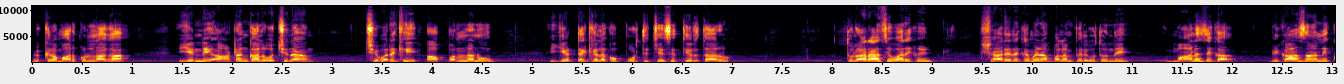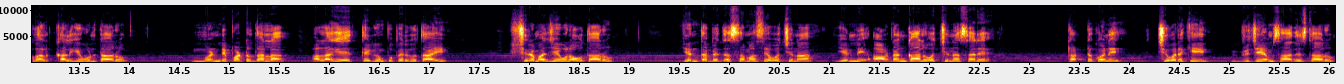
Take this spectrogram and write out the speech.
విక్రమార్కుల్లాగా ఎన్ని ఆటంకాలు వచ్చినా చివరికి ఆ పనులను ఎట్టకేలకు పూర్తి చేసి తీరుతారు. తులారాశి వారికి శారీరకమైన బలం పెరుగుతుంది. మానసిక వికాసాన్ని కలిగి ఉంటారు. మొండి పట్టుదల అలాగే తెగింపు పెరుగుతాయి. శ్రమజీవులు అవుతారు? ఎంత పెద్ద సమస్య వచ్చినా ఎన్ని ఆటంకాలు వచ్చినా సరే తట్టుకొని చివరికి విజయం సాధిస్తారు.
